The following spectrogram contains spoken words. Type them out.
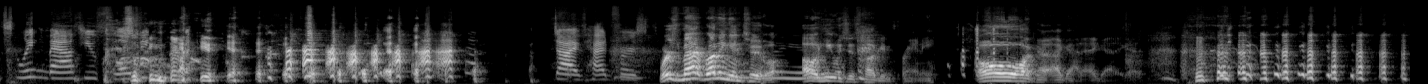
sling Matthew, floating, dive head first. Where's Matt running into? Oh, oh, he was just hugging Franny. Oh, I got, I got it, I got it, I got it.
